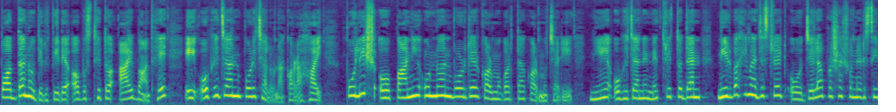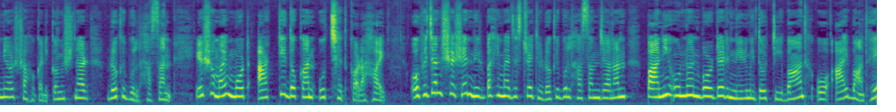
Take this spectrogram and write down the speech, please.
পদ্মা নদীর তীরে অবস্থিত আই বাঁধে এই অভিযান পরিচালনা করা হয়। পুলিশ ও পানি উন্নয়ন বোর্ডের কর্মকর্তা কর্মচারী নিয়ে অভিযানের নেতৃত্ব দেন নির্বাহী ম্যাজিস্ট্রেট ও জেলা প্রশাসনের সিনিয়র সহকারী কমিশনার রকিবুল হাসান। এ সময় মোট আটটি দোকান উচ্ছেদ করা হয়। অভিযান শেষে নির্বাহী ম্যাজিস্ট্রেট রকিবুল হাসান জানান, পানি উন্নয়ন বোর্ডের নির্মিত টি বাঁধ ও আই বাঁধে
